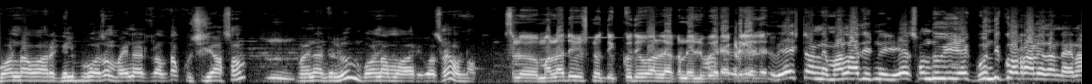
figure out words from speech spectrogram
బోండమ్మ గారి గెలుపు కోసం మైనార్టీలు అంతా కృషి చేస్తాం. మైనార్టీలు బోండమ్మ గారి కోసమే ఉన్నాం. అసలు మల్లాది విష్ణు దిక్కు దివాన్ లేకుండా వెళ్ళిపోయారు. ఎక్కడికి వెళ్ళారు? వేస్ట్ అండి. మళ్ళా అది ఏ సొందుకు ఏ గొంతుకు కూడా రాలేదండి ఆయన.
